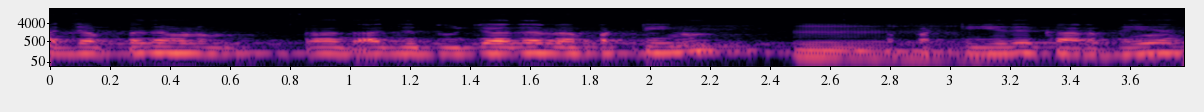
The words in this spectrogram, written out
ਅੱਜ ਆਪਾਂ ਤੇ ਹੁਣ ਅੱਜ- ਅੱਜ ਦੂਜਾ ਦਿਨ ਆ ਪੱਟੀ ਨੂੰ। ਹੂੰ। ਪੱਟੀ ਇਹਦੇ ਕਰਦੇ ਆ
